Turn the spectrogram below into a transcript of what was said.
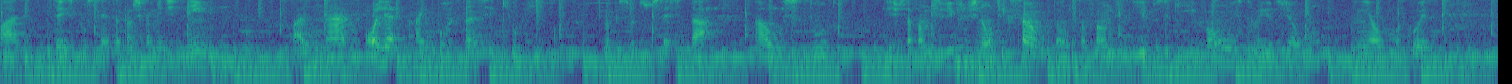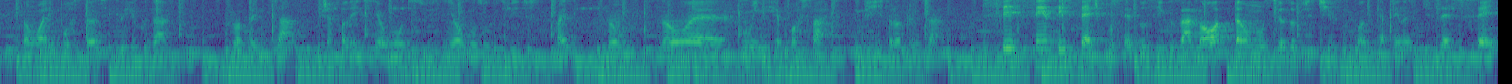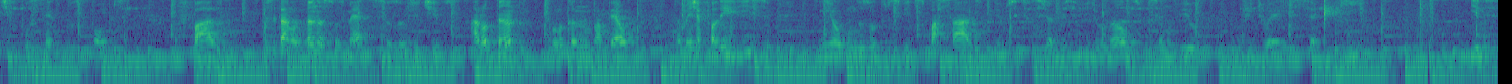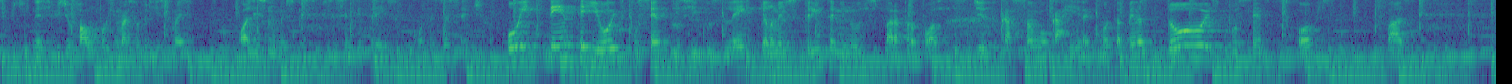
fazem. 3% é praticamente nenhum, quase nada. Olha a importância que o rico que uma pessoa de sucesso dá ao estudo. E a gente está falando de livros de não ficção, então estamos falando de livros que vão instruí-los de algum, em alguma coisa. Então olha a importância que o rico dá para o aprendizado. Já falei isso em, algum outros, em alguns outros vídeos, mas não, não é ruim reforçar. Invista no aprendizado. 67% dos ricos anotam os seus objetivos, enquanto que apenas 17% dos pobres fazem. Você está anotando as suas metas, seus objetivos? Anotando, colocando no papel. Também já falei isso em algum dos outros vídeos passados. Eu não sei se você já viu esse vídeo ou não, se você não viu, o vídeo é esse aqui. E nesse vídeo, nesse vídeo eu falo um pouquinho mais sobre isso, mas Olha esse número específico, 63 contra 17. 88% dos ricos leem pelo menos 30 minutos para propósitos de educação ou carreira, enquanto apenas 2% dos pobres fazem.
